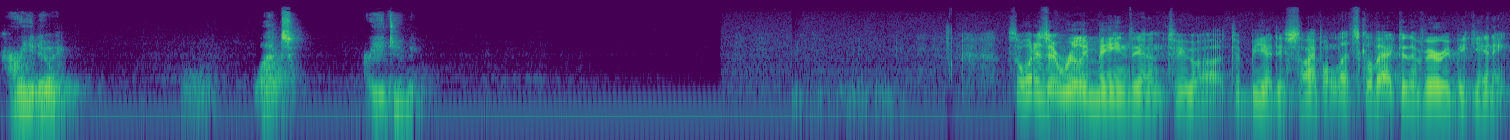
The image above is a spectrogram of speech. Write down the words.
how are you doing? What are you doing? So, what does it really mean then to, uh, to be a disciple? Let's go back to the very beginning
